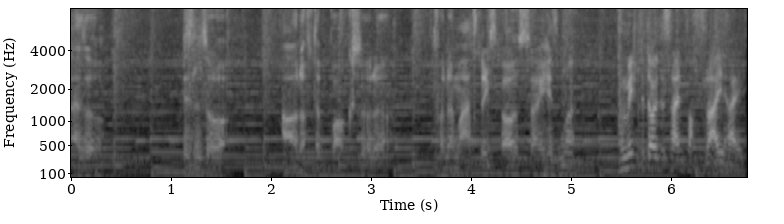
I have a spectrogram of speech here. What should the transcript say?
Also ein bisschen so out of the box oder von der Matrix raus, sage ich jetzt mal. Für mich bedeutet es einfach Freiheit.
